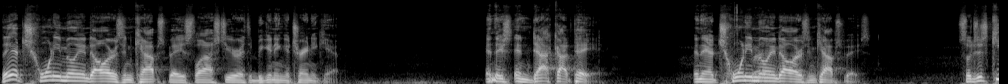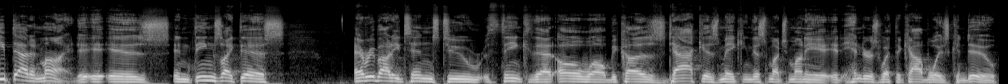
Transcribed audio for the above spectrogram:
They had twenty million dollars in cap space last year at the beginning of training camp, and they and Dak got paid, and they had twenty million dollars in cap space. So just keep that in mind. It it is in things like this everybody tends to think that, oh, well, because Dak is making this much money, it hinders what the Cowboys can do.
